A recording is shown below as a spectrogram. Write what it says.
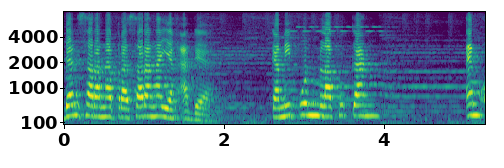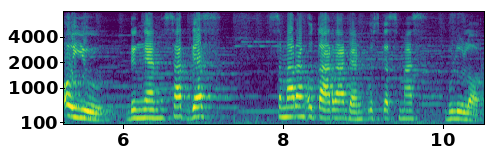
dan sarana prasarana yang ada. Kami pun melakukan MOU dengan Satgas Semarang Utara dan Puskesmas Bululor.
